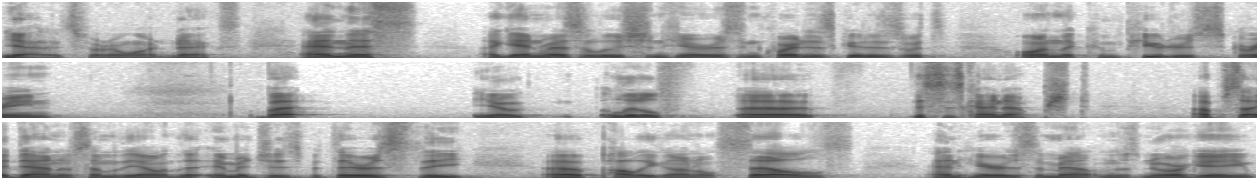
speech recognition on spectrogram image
Yeah, that's what I want next. And this, again, resolution here isn't quite as good as what's on the computer screen. But, you know, a little, uh, this is kind of upside down of some of the, uh, the images, but there's the uh, polygonal cells, and here's the mountains, Norgay,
